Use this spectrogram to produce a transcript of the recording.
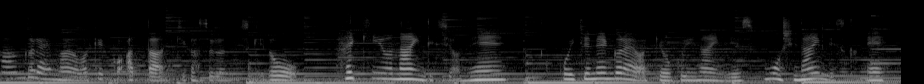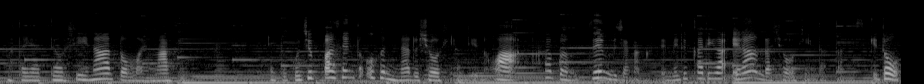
半ぐらい前は結構あった気がするんですけど最近はないんですよね。ここ1年ぐらいは記憶にないんです。もうしないんですかね。またやってほしいなと思います。えっと、50%オフになる商品っていうのは多分全部じゃなくてメルカリが選んだ商品だったんですけど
